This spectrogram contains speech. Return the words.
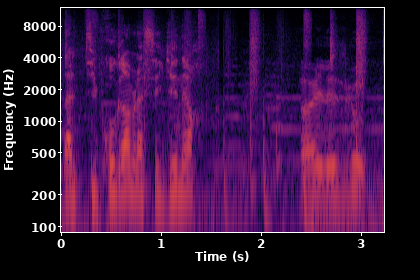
Là le petit programme là c'est gainer. Allez let's go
